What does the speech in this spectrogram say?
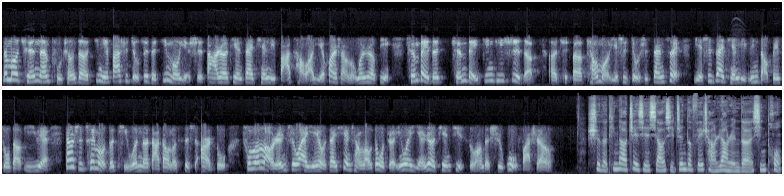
那么全南浦城的今年八十九岁的金某也是大热天在田里拔草啊，也患上了温热病。全北的全北金梯市的呃全呃朴某也是九十三岁，也是在田里晕倒被送到医院。当时崔某的体温呢达到了四十二度。除了老人之外，也有在现场劳动者因为炎热天气死亡的事故发生。是的，听到这些消息真的非常让人的心痛。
